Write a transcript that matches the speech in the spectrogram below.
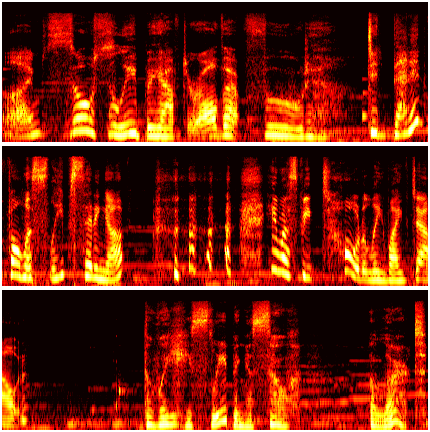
I'm so sleepy after all that food. Did Bennett fall asleep sitting up? he must be totally wiped out. The way he's sleeping is so... alert.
